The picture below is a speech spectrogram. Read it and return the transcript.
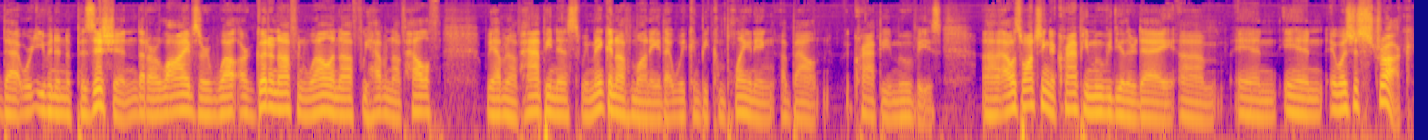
that we're even in a position that our lives are well are good enough and well enough. We have enough health, we have enough happiness, we make enough money that we can be complaining about crappy movies. Uh, I was watching a crappy movie the other day, um, and and it was just struck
